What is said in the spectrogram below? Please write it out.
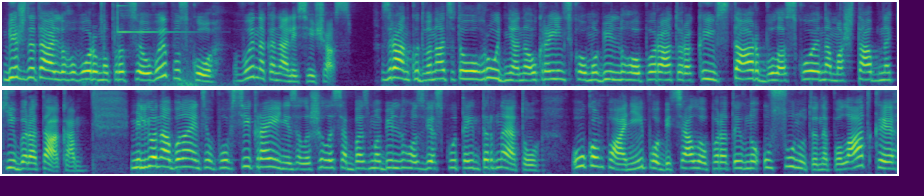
Більш детально говоримо про це у випуску. Ви на каналі Сій час. Зранку 12 грудня на українського мобільного оператора Київстар була скоєна масштабна кібератака. Мільйони абонентів по всій країні залишилися без мобільного зв'язку та інтернету. У компанії пообіцяли оперативно усунути неполадки,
